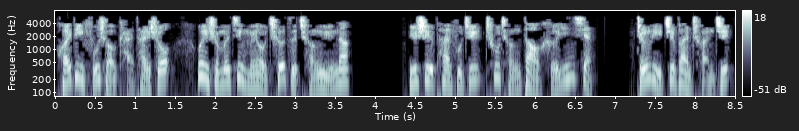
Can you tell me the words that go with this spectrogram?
怀帝俯首慨叹说：“为什么竟没有车子乘舆呢？”于是派副之出城到河阴县，整理置办船只，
